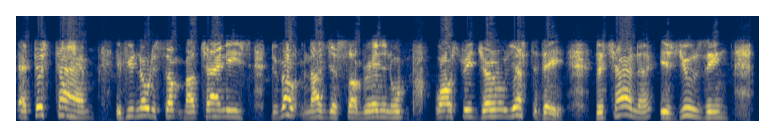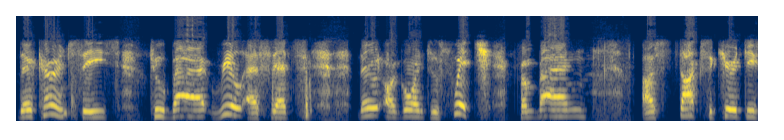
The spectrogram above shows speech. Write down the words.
At this time, if you notice something about Chinese development, I just saw read in the Wall Street Journal yesterday that China is using their currencies to buy real assets. They are going to switch from buying uh, stock securities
